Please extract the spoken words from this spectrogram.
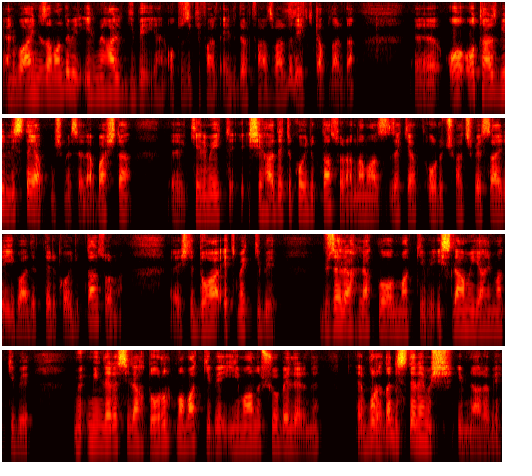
Yani bu aynı zamanda bir ilmihal gibi yani 32 farz 54 farz vardır ya kitaplarda. E, o, o tarz bir liste yapmış mesela. Başta e, kelime-i şehadeti koyduktan sonra namaz, zekat, oruç, haç vesaire ibadetleri koyduktan sonra e, işte dua etmek gibi, güzel ahlaklı olmak gibi, İslam'ı yaymak gibi, müminlere silah doğrultmamak gibi imanın şubelerini e, burada listelemiş İbn Arabi.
